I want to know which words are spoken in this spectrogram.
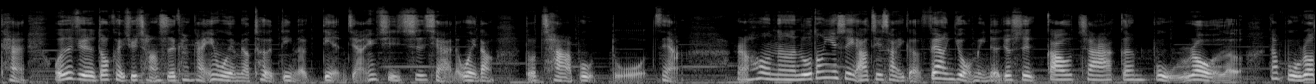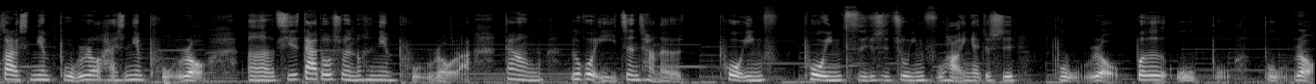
摊，我是觉得都可以去尝试看看，因为我也没有特定的店家，因为其实吃起来的味道都差不多这样。然后呢，罗东夜市也要介绍一个非常有名的，就是高渣跟补肉了。那补肉到底是念补肉还是念普肉？呃，其实大多数人都是念普肉啦，但如果以正常的破音破音字，就是注音符号，应该就是。补肉，b u 补补肉，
